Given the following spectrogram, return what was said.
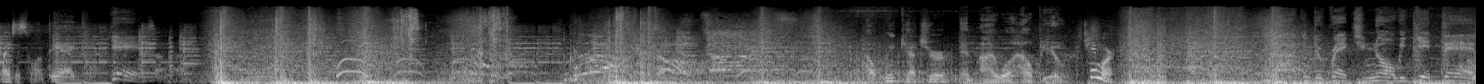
I just want the egg. Yeah. Help me catch her, and I will help you. Teamwork. Direct, you know we get down.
